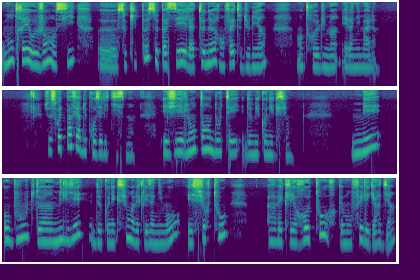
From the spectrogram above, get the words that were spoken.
montrer aux gens aussi euh, ce qui peut se passer, la teneur en fait du lien entre l'humain et l'animal. Je ne souhaite pas faire du prosélytisme et j'ai longtemps douté de mes connexions. Mais au bout d'un millier de connexions avec les animaux et surtout avec les retours que m'ont fait les gardiens,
